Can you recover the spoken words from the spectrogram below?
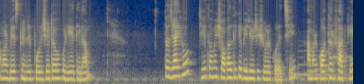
আমার বেস্ট ফ্রেন্ডের পরিচয়টাও করিয়ে দিলাম। তো যাই হোক, যেহেতু আমি সকাল থেকে ভিডিওটি শুরু করেছি, আমার কথার ফাঁকে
